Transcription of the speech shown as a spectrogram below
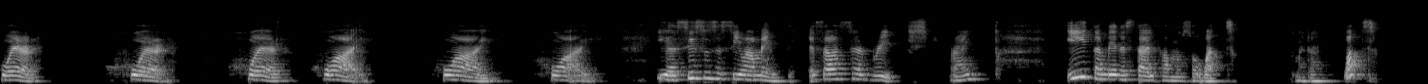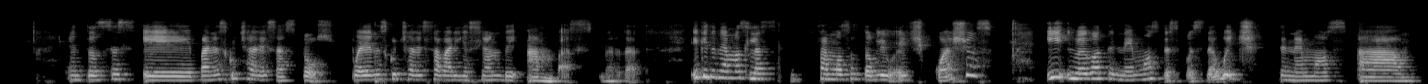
where, where, where, why, why, why. Y así sucesivamente. Esa va a ser British, right? Y también está el famoso what, ¿verdad? What, entonces, eh, van a escuchar esas dos. Pueden escuchar esa variación de ambas, ¿verdad? Y aquí tenemos las famosas WH questions. Y luego tenemos, después de which, tenemos um,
